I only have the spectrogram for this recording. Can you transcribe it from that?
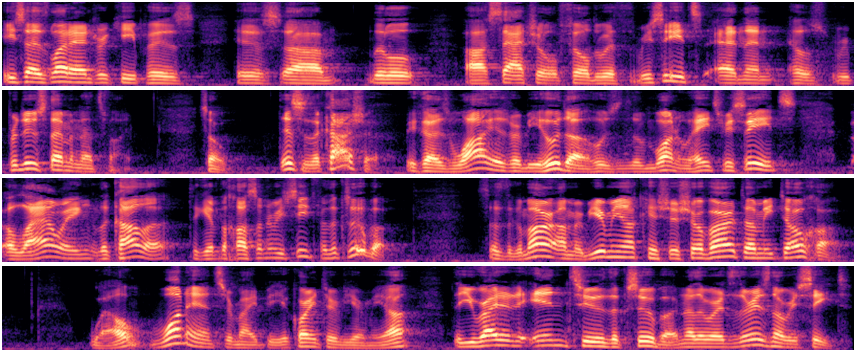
He says, let Andrew keep his, his um, little uh, satchel filled with receipts, and then he'll reproduce them, and that's fine. So, this is a kasha, because why is Rabbi Yehuda, who's the one who hates receipts, allowing the kala to give the chassan a receipt for the ksuba? Says the Gemara, Amr Yirmiyah Kisha Mitocha. Well, one answer might be, according to Yirmiyah, that you write it into the ksuba. In other words, there is no receipt.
